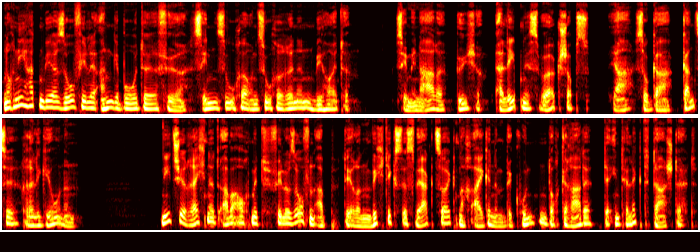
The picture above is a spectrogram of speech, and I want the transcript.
Noch nie hatten wir so viele Angebote für Sinnsucher und Sucherinnen wie heute. Seminare, Bücher, Erlebnisworkshops, ja sogar ganze Religionen. Nietzsche rechnet aber auch mit Philosophen ab, deren wichtigstes Werkzeug nach eigenem Bekunden doch gerade der Intellekt darstellt.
